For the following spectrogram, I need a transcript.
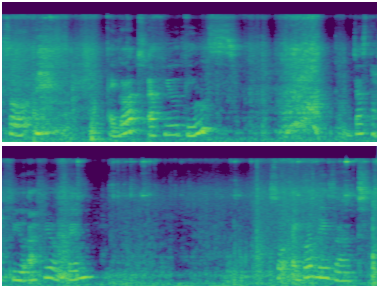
So I got a few things, just a few, a few of them. So I got these at.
